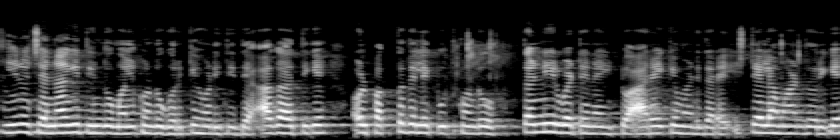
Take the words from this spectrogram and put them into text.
ನೀನು ಚೆನ್ನಾಗಿ ತಿಂದು ಮಲ್ಕೊಂಡು ಗೊರಕೆ ಹೊಡಿತಿದ್ದೆ. ಆಗ ಅತ್ತಿಗೆ ಅವಳು ಪಕ್ಕದಲ್ಲೇ ಕೂತ್ಕೊಂಡು ತಣ್ಣೀರು ಬಟ್ಟೆನ ಇಟ್ಟು ಆರೈಕೆ ಮಾಡಿದ್ದಾರೆ. ಇಷ್ಟೆಲ್ಲ ಮಾಡಿದವರಿಗೆ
